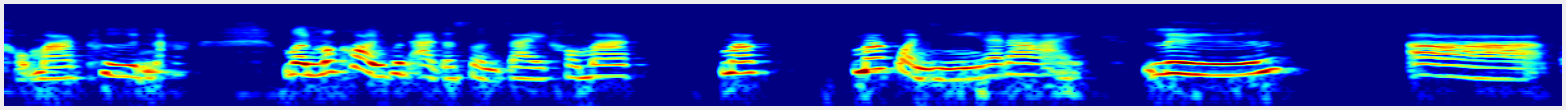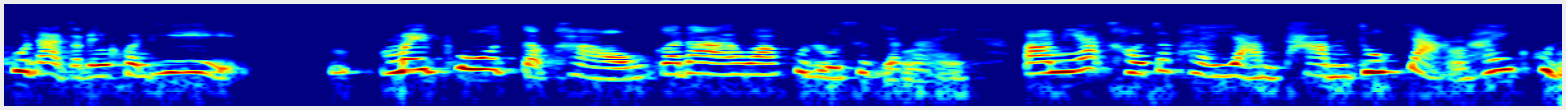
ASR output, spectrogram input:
เขามากขึ้นนะเหมือนเมื่อก่อนคุณอาจจะสนใจเขามากมากมากกว่านี้ก็ได้ หรืออ่าคุณอาจจะเป็นคนที่ ไม่พูดกับเขาก็ได้ว่าคุณรู้สึกยังไง ตอนนี้เขาจะพยายามทำทุกอย่างให้คุณ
